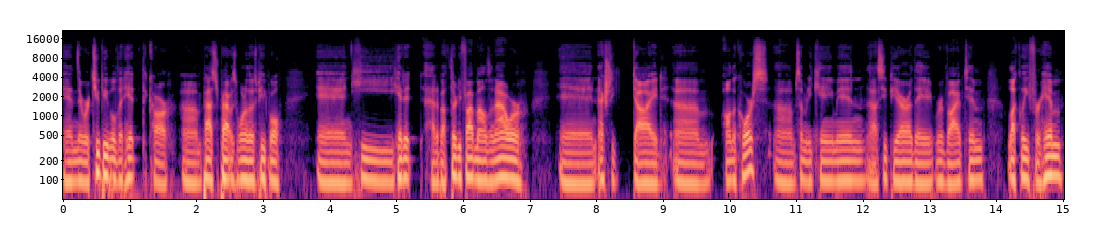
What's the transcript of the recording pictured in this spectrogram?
And there were two people that hit the car. Um, Pastor Pat was one of those people, and he hit it at about 35 miles an hour and actually died um, on the course. Um, somebody came in, uh, CPR, they revived him. Luckily for him,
